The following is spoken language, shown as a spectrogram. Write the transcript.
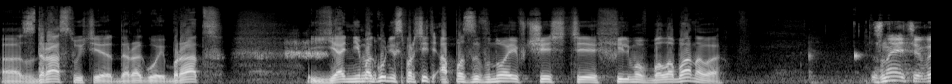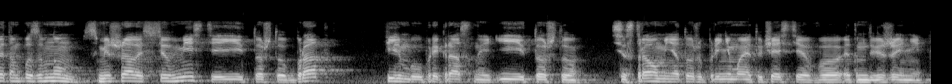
Здравствуйте, дорогой брат. Я не могу не спросить, а позывной в честь фильмов Балабанова? Знаете, в этом позывном смешалось все вместе, и то, что брат фильм был прекрасный, и то, что сестра у меня тоже принимает участие в этом движении.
